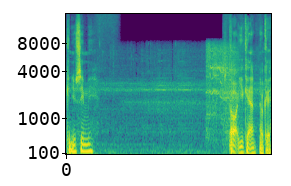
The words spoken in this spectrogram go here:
Can you see me? Oh, you can. Okay.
